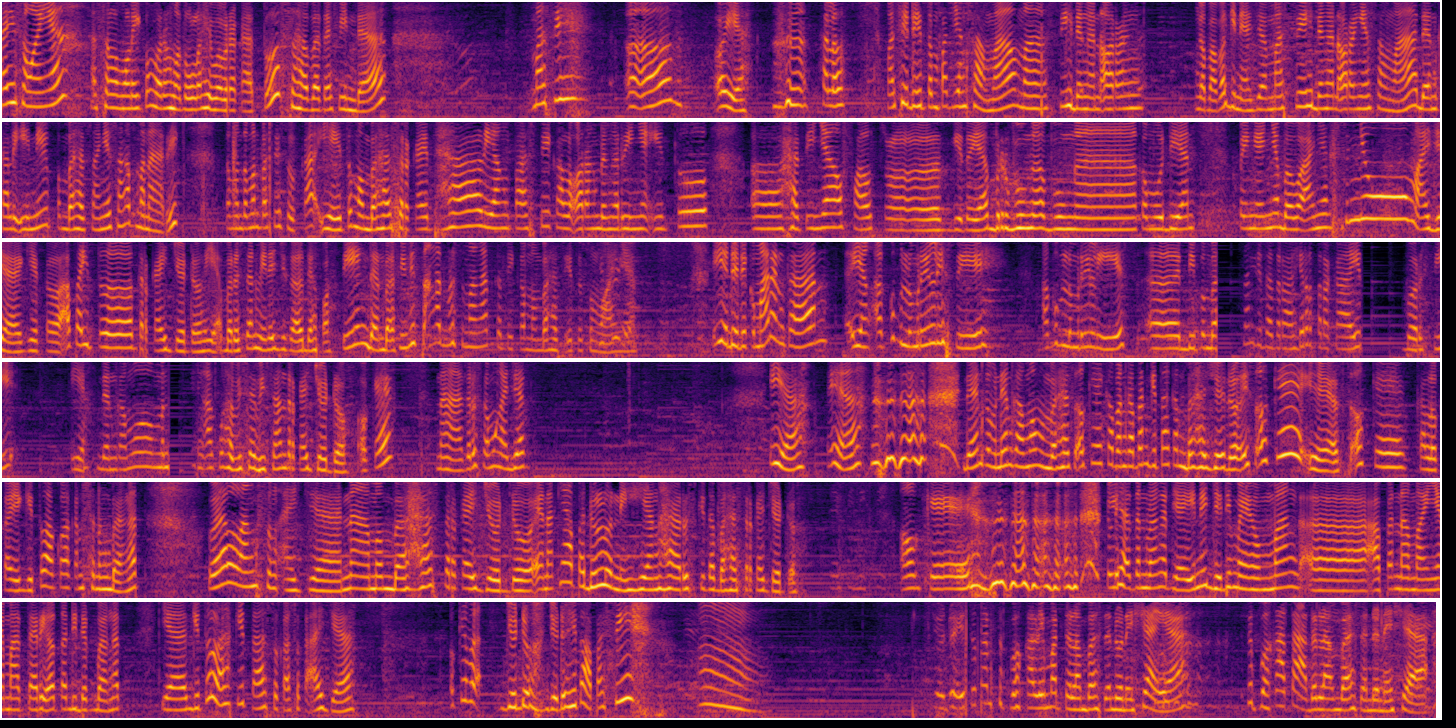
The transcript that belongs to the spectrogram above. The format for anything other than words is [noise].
Hai semuanya, Assalamualaikum warahmatullahi wabarakatuh Sahabat Evinda. Masih, uh, oh iya [laughs] Halo, masih di tempat yang sama Masih dengan orang nggak apa-apa gini aja masih dengan orang yang sama dan kali ini pembahasannya sangat menarik. Teman-teman pasti suka yaitu membahas terkait hal yang pasti kalau orang dengerinya itu uh, hatinya falter gitu ya berbunga-bunga kemudian pengennya bawaannya senyum aja gitu. Apa itu terkait jodoh? Ya barusan Winda juga udah posting dan Mbak Vivi sangat bersemangat ketika membahas itu semuanya. iya dari kemarin kan yang aku belum rilis sih. Aku belum rilis uh, di pembahasan kita terakhir terkait borsi iya dan kamu men- aku habis-habisan terkait jodoh oke? Okay? nah terus kamu ngajak Iya, iya. [laughs] Dan kemudian kamu membahas, oke, okay, kapan-kapan kita akan bahas jodoh. Is oke, okay. yes, oke. Okay. Kalau kayak gitu, aku akan seneng banget. Well, langsung aja. Nah, membahas terkait jodoh. Enaknya apa dulu nih yang harus kita bahas terkait jodoh? Oke, okay. [laughs] kelihatan banget ya. Ini jadi memang uh, apa namanya materi otodidak banget. Ya gitulah kita suka-suka aja. Oke okay, mbak, jodoh, jodoh itu apa sih? Hmm. Jodoh itu kan sebuah kalimat dalam bahasa Indonesia ya, sebuah kata dalam bahasa Indonesia.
